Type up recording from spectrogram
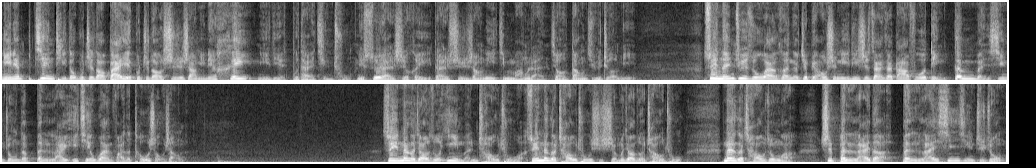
你连镜体都不知道，白也不知道。事实上，你连黑你也不太清楚。你虽然是黑，但事实上你已经茫然，叫当局者迷。所以能具足万恨的，就表示你一定是站在大佛顶根本心中的本来一切万法的头手上的。所以那个叫做一门超出啊。所以那个超出是什么叫做超出？那个超中啊，是本来的本来心性之中，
